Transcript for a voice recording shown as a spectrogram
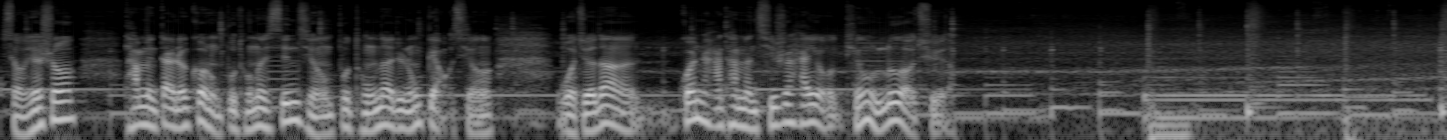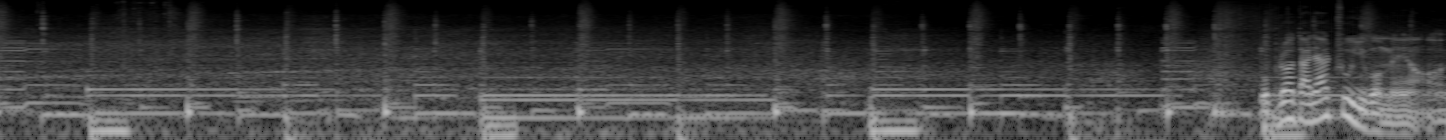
小学生，他们带着各种不同的心情、不同的这种表情，我觉得观察他们其实还有挺有乐趣的。我不知道大家注意过没有，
